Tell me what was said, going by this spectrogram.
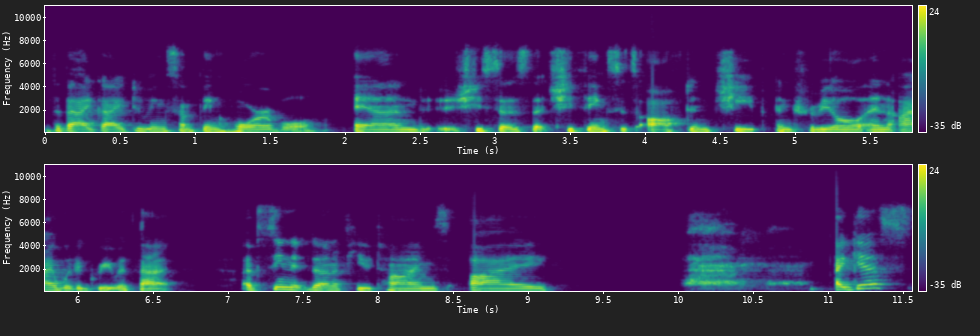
the bad guy doing something horrible and she says that she thinks it's often cheap and trivial and I would agree with that. I've seen it done a few times. I I guess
